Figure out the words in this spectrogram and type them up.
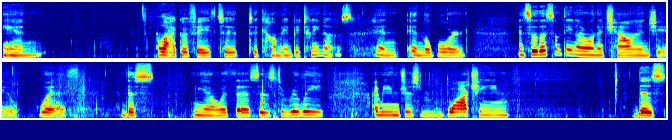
and lack of faith to, to come in between us and in the Lord. And so that's something I want to challenge you with this, you know, with this is to really, I mean, just watching this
